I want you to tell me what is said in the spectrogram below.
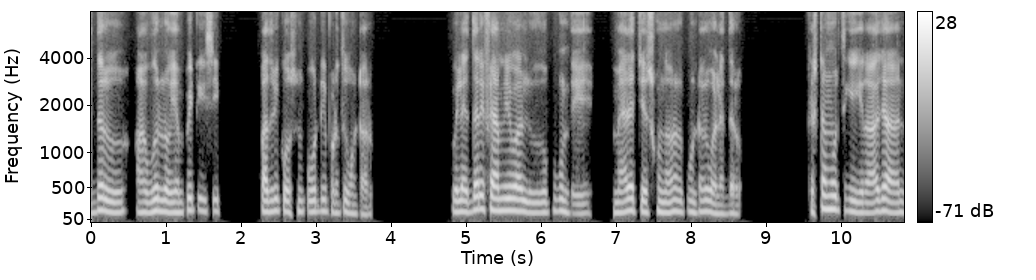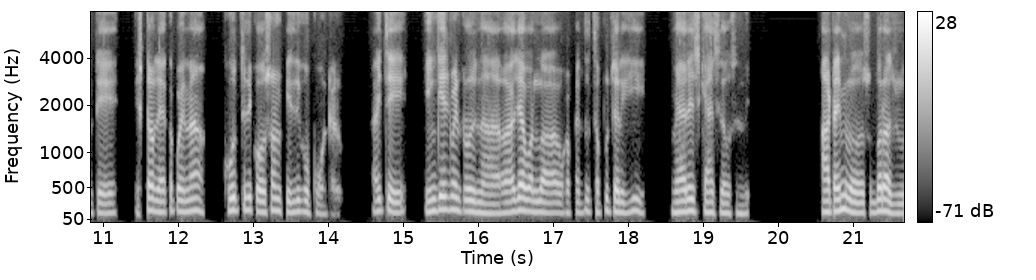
ఇద్దరు ఆ ఊరిలో ఎంపీటీసీ పదవి కోసం పోటీ పడుతూ ఉంటారు. వీళ్ళిద్దరి ఫ్యామిలీ వాళ్ళు ఒప్పుకుంటే మ్యారేజ్ చేసుకుందాం అనుకుంటారు వాళ్ళిద్దరు. కృష్ణమూర్తికి రాజా అంటే ఇష్టం లేకపోయినా కూతురి కోసం పెళ్ళికి ఒప్పుకుంటాడు అయితే ఎంగేజ్మెంట్ రోజున రాజా వల్ల ఒక పెద్ద తప్పు జరిగి మ్యారేజ్ క్యాన్సిల్ అవుతుంది. ఆ టైంలో సుబ్బరాజు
